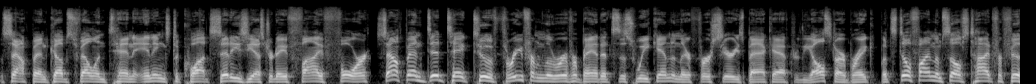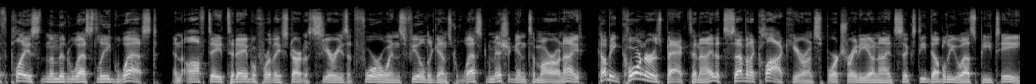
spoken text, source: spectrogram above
The South Bend Cubs fell in 10 innings to Quad Cities yesterday, 5 4. South Bend did take two of three from the River Bandits this weekend in their first series back after the All Star break, but still find themselves tied for fifth place in the Midwest League West. An off day today before they start a series at Four Winds Field against West Michigan tomorrow night. Cubby Corner is back tonight at 7 o'clock here on Sports Radio 960 WSBT.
